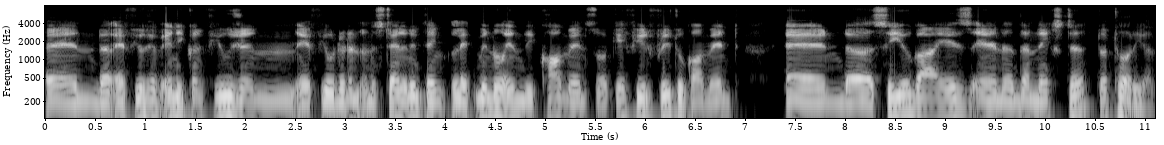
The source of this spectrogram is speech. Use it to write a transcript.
And uh, if you have any confusion if you didn't understand anything let me know in the comments okay? Feel free to comment. And uh, see you guys in the next tutorial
